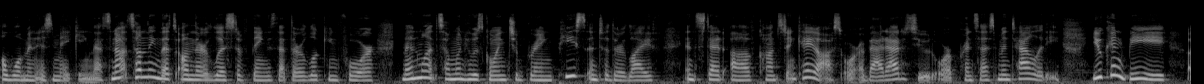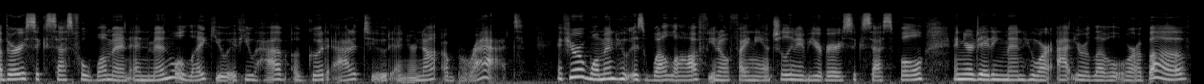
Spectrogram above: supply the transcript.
a woman is making. That's not something that's on their list of things that they're looking for. Men want someone who is going to bring peace into their life instead of constant chaos or a bad attitude or a princess mentality. You can be a very successful woman and men will like you if you have a good attitude and you're not a brat. If you're a woman who is well off, you know, financially, maybe you're very successful and you're dating men who are at your level or above,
